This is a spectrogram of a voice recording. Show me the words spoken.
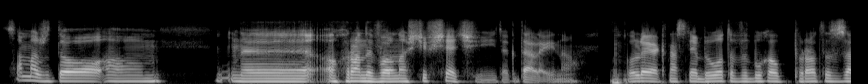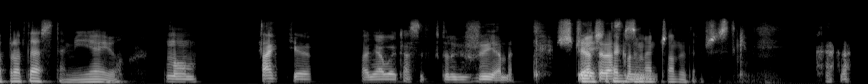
co masz do um, ochrony wolności w sieci i tak dalej, no. W ogóle jak nas nie było, to wybuchał protest za protestem jeju. No, takie wspaniałe czasy, w których żyjemy. Czuję się teraz tak mam- zmęczony tym wszystkim.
